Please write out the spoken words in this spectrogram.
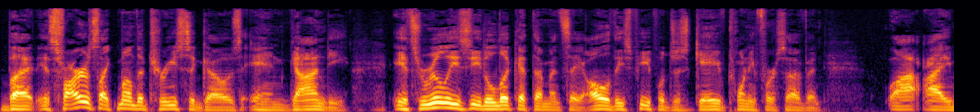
But as far as like Mother Teresa goes and Gandhi, it's real easy to look at them and say, "Oh, these people just gave twenty four 7 I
